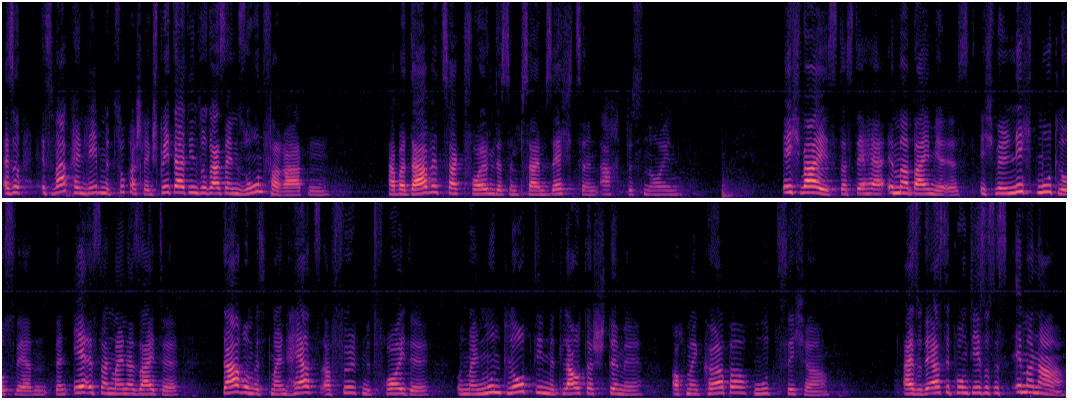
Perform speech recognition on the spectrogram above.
Also es war kein Leben mit Zuckerschlägen. Später hat ihn sogar sein Sohn verraten. Aber David sagt Folgendes im Psalm 16, 8 bis 9. Ich weiß, dass der Herr immer bei mir ist. Ich will nicht mutlos werden, denn er ist an meiner Seite. Darum ist mein Herz erfüllt mit Freude und mein Mund lobt ihn mit lauter Stimme. Auch mein Körper ruht sicher. Also der erste Punkt, Jesus ist immer nah.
